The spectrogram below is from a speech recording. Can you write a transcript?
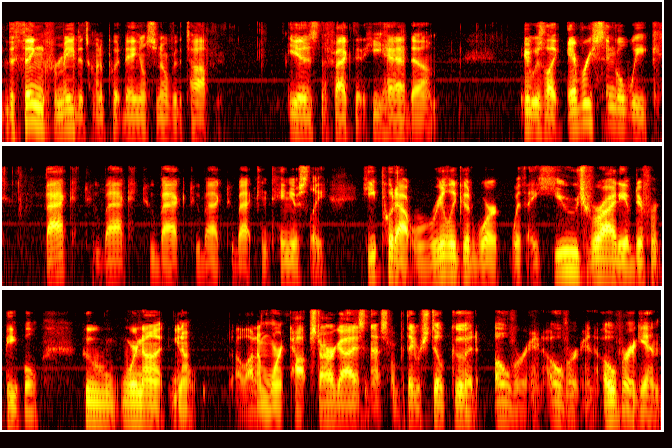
the thing for me that's going to put Danielson over the top is the fact that he had um, it was like every single week, back to back to back to back to back continuously. He put out really good work with a huge variety of different people who were not, you know, a lot of them weren't top star guys and that sort, but they were still good over and over and over again.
